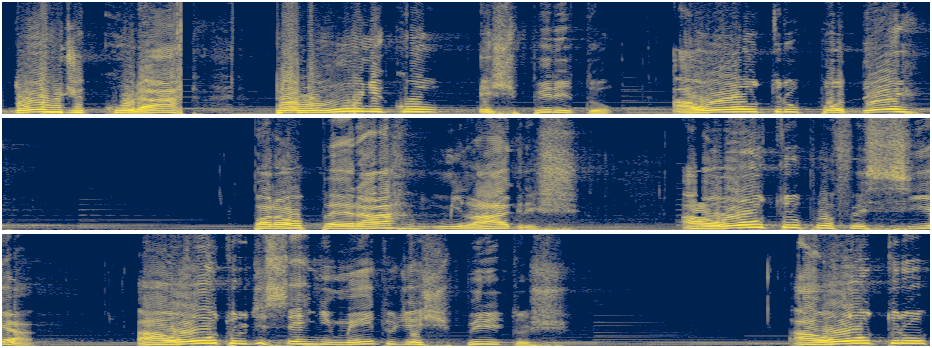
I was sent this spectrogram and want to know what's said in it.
dor de curar pelo único Espírito, a outro poder para operar milagres, a outro profecia, a outro discernimento de espíritos, a outro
